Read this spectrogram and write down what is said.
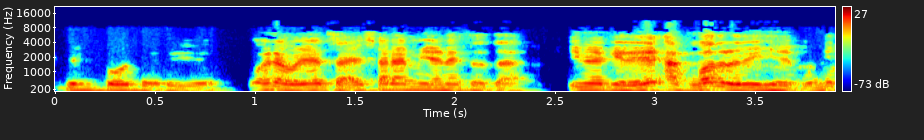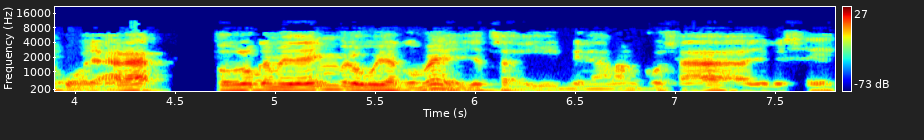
Bien Potter, tío. Bueno, pues ya está, esa era mi anécdota. Y me quedé a cuadro y dije, bueno, pues ahora todo lo que me den me lo voy a comer, ya está. Y me daban cosas, yo qué sé,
